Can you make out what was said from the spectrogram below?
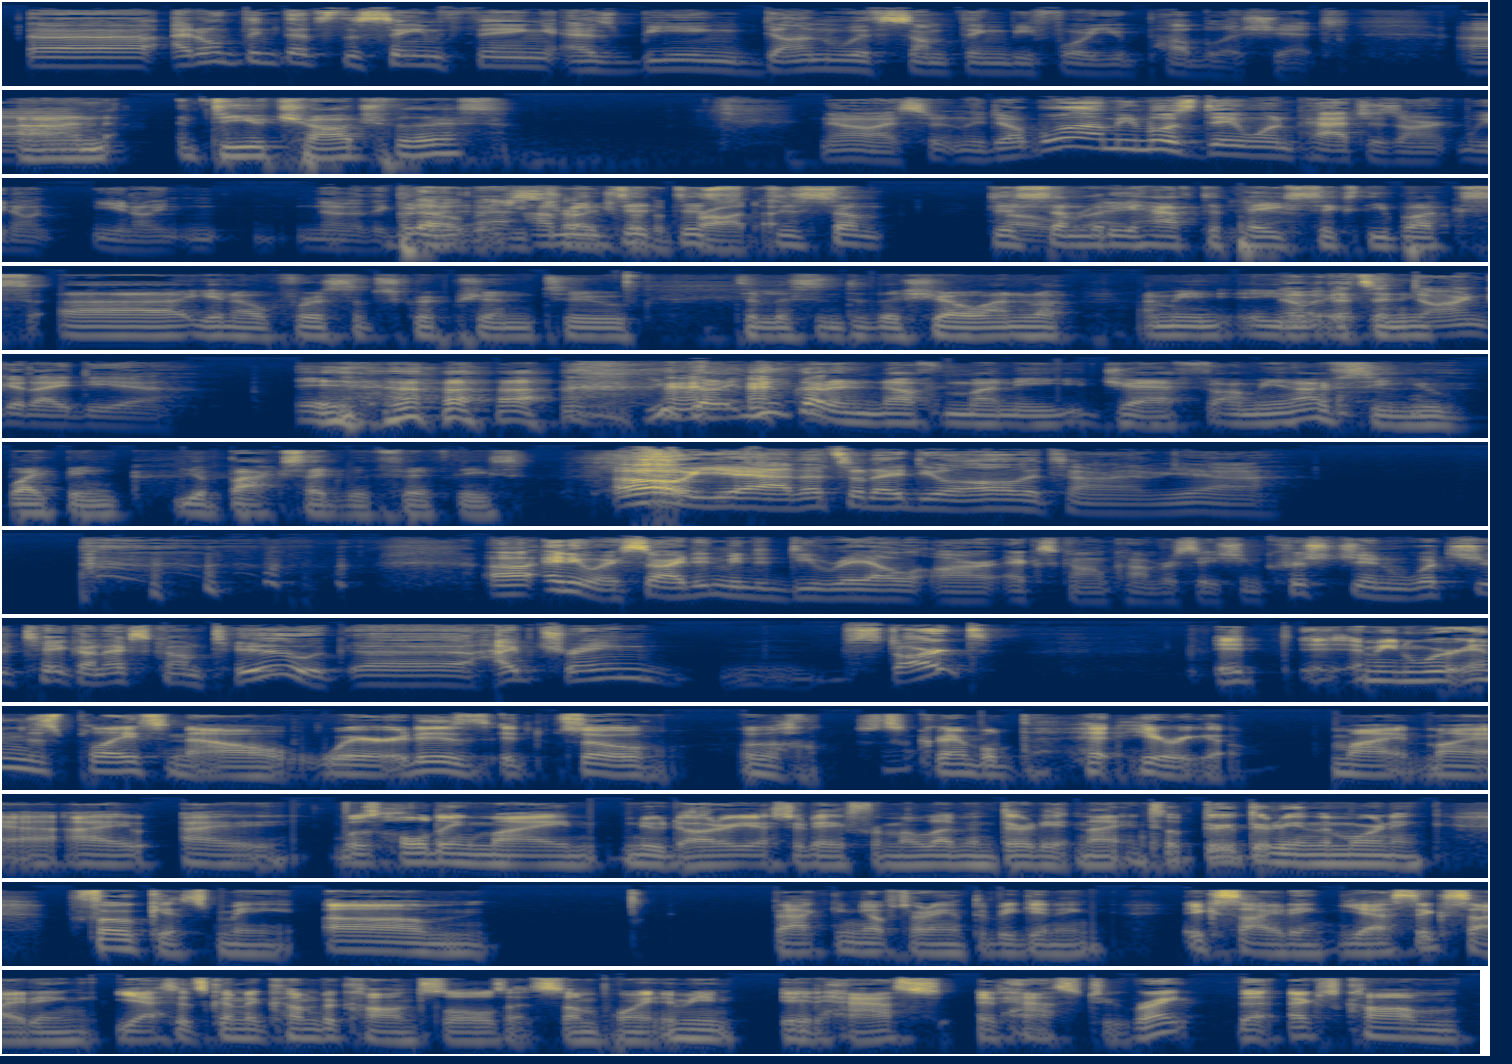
uh, I don't think that's the same thing as being done with something before you publish it. Um, and do you charge for this? No, I certainly don't. Well, I mean, most day one patches aren't. We don't. You know, none of the. But no, but I mean, does, does, does, some does oh, somebody right. have to pay yeah. sixty bucks? Uh, you know, for a subscription to to listen to the show. And look, I mean, you no, know, that's a an, darn good idea. you've got you've got enough money, Jeff. I mean, I've seen you wiping your backside with fifties. Oh yeah, that's what I do all the time. Yeah. uh, anyway, sorry, I didn't mean to derail our XCOM conversation. Christian, what's your take on XCOM 2? Uh, hype train start? It, it, I mean, we're in this place now where it is. It so ugh, scrambled. Here we go. My my uh, I I was holding my new daughter yesterday from eleven thirty at night until three thirty in the morning. Focus me. Um, backing up, starting at the beginning. Exciting, yes, exciting. Yes, it's going to come to consoles at some point. I mean, it has, it has to, right? The XCOM,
